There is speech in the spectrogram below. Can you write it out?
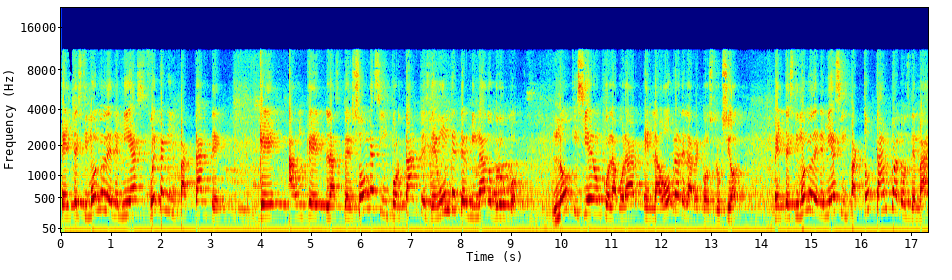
el testimonio de Nehemías fue tan impactante que aunque las personas importantes de un determinado grupo no quisieron colaborar en la obra de la reconstrucción, el testimonio de Nehemías impactó tanto a los demás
